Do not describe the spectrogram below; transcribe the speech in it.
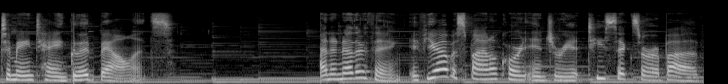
to maintain good balance. And another thing, if you have a spinal cord injury at T6 or above,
